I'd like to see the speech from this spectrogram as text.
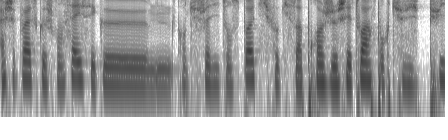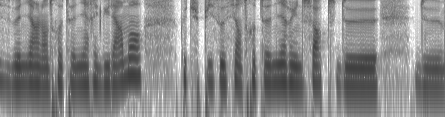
à chaque fois, ce que je conseille, c'est que hum, quand tu choisis ton spot, il faut qu'il soit proche de chez toi pour que tu puisses venir l'entretenir régulièrement, que tu puisses aussi entretenir une sorte de, de,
